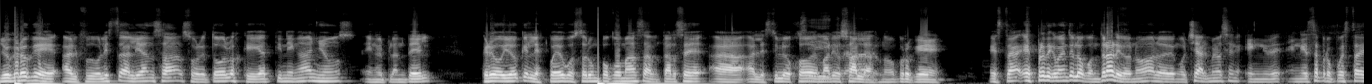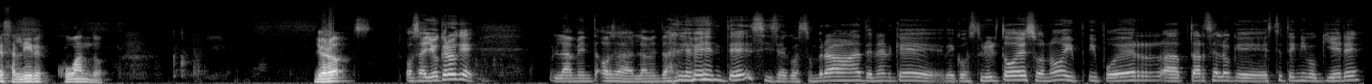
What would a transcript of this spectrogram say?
yo creo que al futbolista de Alianza, sobre todo los que ya tienen años en el plantel, creo yo que les puede costar un poco más adaptarse a- al estilo de juego Sí, de Mario claro. Salas, ¿no? Porque está, es prácticamente lo contrario, ¿no? A lo de Bengochea, al menos en, en- en esa propuesta de salir jugando. Yo no, O sea, yo creo que lamenta- o sea, lamentablemente, si se acostumbraban a tener que de construir todo eso, ¿no? Y, y poder adaptarse a lo que este técnico quiere,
